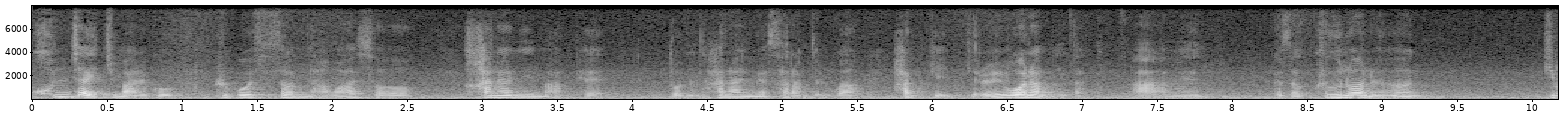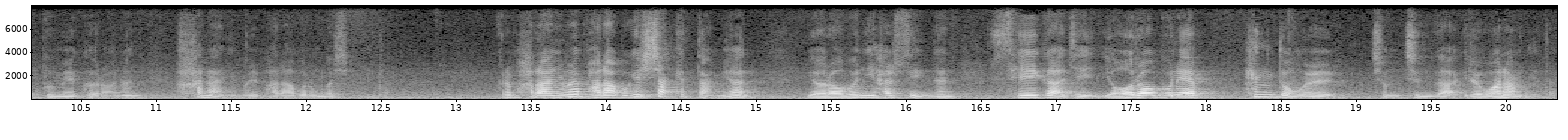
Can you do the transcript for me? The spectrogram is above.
혼자 있지 말고 그곳에서 나와서 하나님 앞에 또는 하나님의 사람들과 함께 있기를 원합니다. 아멘. 그래서 근원은 기쁨의 근원은 하나님을 바라보는 것입니다. 그럼 하나님을 바라보기 시작했다면 여러분이 할 수 있는 세 가지 여러분의 행동을 좀 증가하기를 원합니다.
